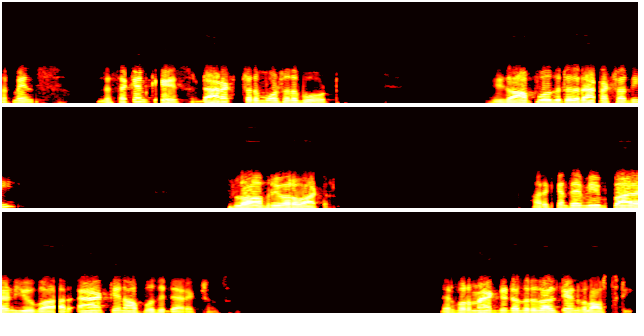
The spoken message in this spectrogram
That means the second case, direction of the motion of the boat is opposite to the direction of the flow of river water. Or you can say V bar and U bar act in opposite directions. Therefore, magnitude of the resultant velocity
